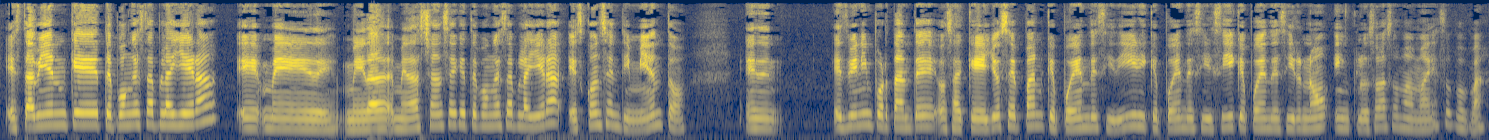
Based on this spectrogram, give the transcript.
está bien que te ponga esta playera, eh, me, me, da, me das chance de que te ponga esta playera, es consentimiento. es bien importante, o sea, que ellos sepan que pueden decidir y que pueden decir sí, que pueden decir no, incluso a su mamá y a su papá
